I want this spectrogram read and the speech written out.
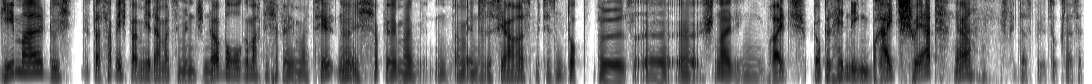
Geh mal durch, das habe ich bei mir damals im Ingenieurbüro gemacht. Ich habe ja immer erzählt, ne, ich habe ja immer am Ende des Jahres mit diesem doppelschneidigen, äh, Breit, doppelhändigen Breitschwert, ja, ich finde das Bild so klasse.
